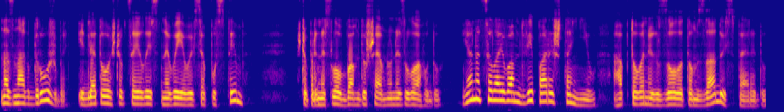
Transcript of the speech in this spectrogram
на знак дружби і для того, щоб цей лист не виявився пустим, що принесло б вам душевну незлагоду, я надсилаю вам дві пари штанів, гаптованих золотом ззаду і спереду,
